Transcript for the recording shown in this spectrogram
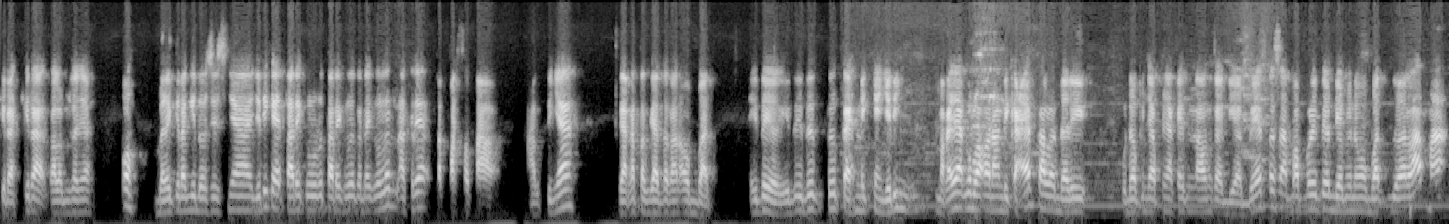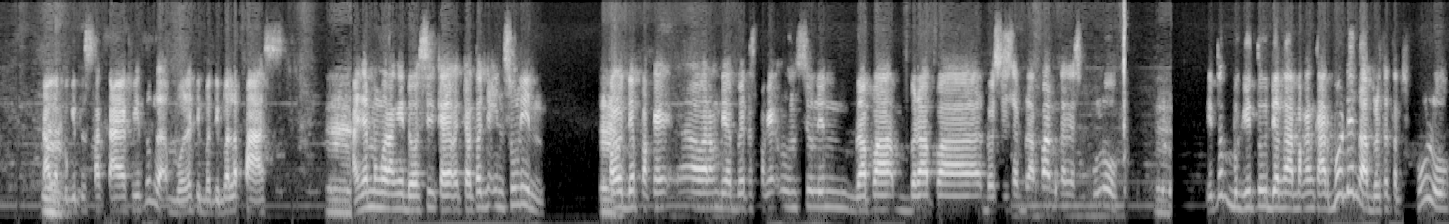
kira-kira. Kalau misalnya, oh balik lagi dosisnya, jadi kayak tarik ulur, tarik ulur, tarik ulur, akhirnya lepas total. Artinya nggak ketergantungan obat. Itu, itu itu itu tekniknya. Jadi makanya aku orang di KF kalau dari udah punya penyakit naon kayak diabetes apa pun itu dia minum obat udah lama, hmm. kalau begitu saat KF itu nggak boleh tiba-tiba lepas. Hmm. Hanya mengurangi dosis kayak contohnya insulin Hmm. Kalau dia pakai eh, orang diabetes pakai insulin berapa berapa dosisnya berapa misalnya 10. Hmm. Itu begitu dia nggak makan karbo dia nggak boleh tetap 10.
